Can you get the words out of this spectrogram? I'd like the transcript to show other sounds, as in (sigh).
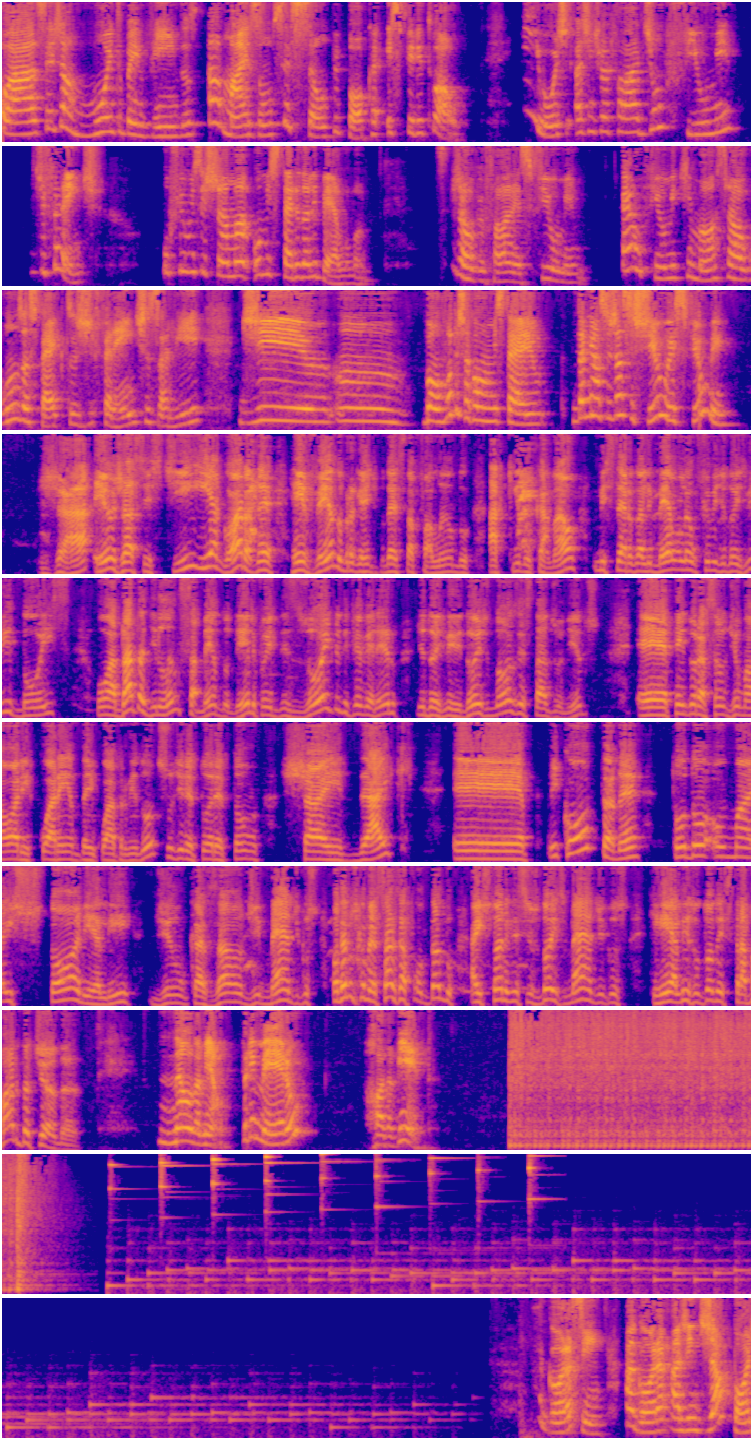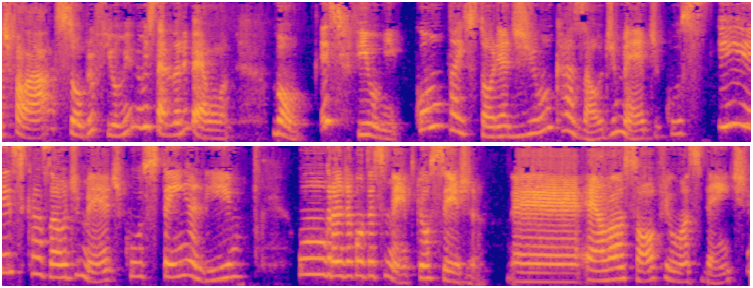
Olá, sejam muito bem-vindos a mais um Sessão Pipoca Espiritual. E hoje a gente vai falar de um filme diferente. O filme se chama O Mistério da Libélula. Você já ouviu falar nesse filme? É um filme que mostra alguns aspectos diferentes ali de. Hum... Bom, vou deixar como mistério. Daniel, você já assistiu esse filme? Já, eu já assisti e agora, né, revendo para que a gente pudesse estar falando aqui no canal, Mistério da Libélula é um filme de 2002, ou a data de lançamento dele foi 18 de fevereiro de 2002 nos Estados Unidos. É, tem duração de uma hora e 44 minutos. O diretor é Tom Scheidike é, e conta, né, toda uma história ali de um casal de médicos. Podemos começar já apontando a história desses dois médicos que realizam todo esse trabalho, Tatiana? Não, Damião. Primeiro, roda a vinheta. Agora sim. Agora a gente já pode falar sobre o filme No Mistério da Libélula. Bom, esse filme conta a história de um casal de médicos e esse casal de médicos tem ali um grande acontecimento, que ou seja, é, ela sofre um acidente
